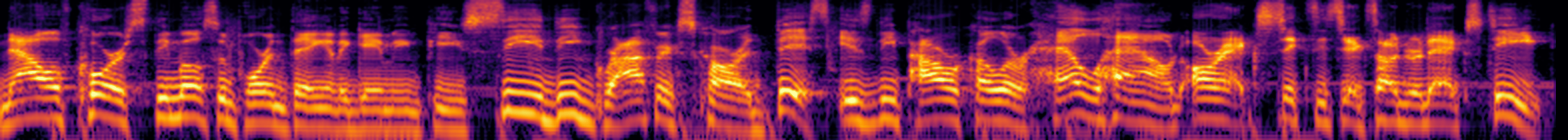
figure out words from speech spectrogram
Now, of course, the most important thing in a gaming PC, the graphics card. This is the PowerColor Hellhound RX 6600 XT,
